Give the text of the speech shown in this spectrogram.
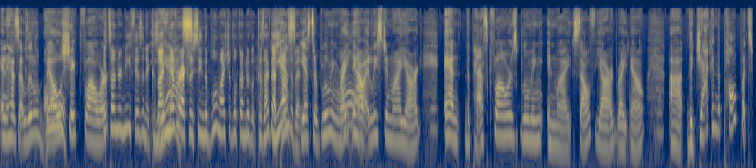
and it has a little bell shaped flower. it's underneath isn't it because i've never actually seen the bloom i should look under the because i've got yes, tons of it Yes, they're blooming right now, Oh. at least in my yard. And the pasque flower is blooming in my south yard right now. Uh, the jack in the pulpits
